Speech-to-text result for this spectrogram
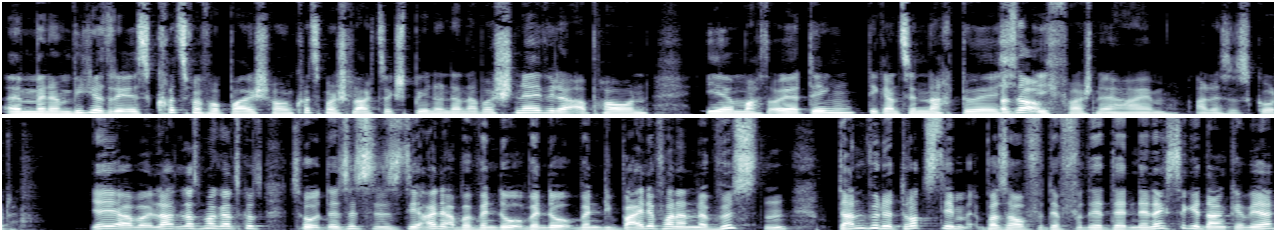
ähm, wenn er ein Videodreh ist, kurz mal vorbeischauen, kurz mal Schlagzeug spielen und dann aber schnell wieder abhauen. Ihr macht euer Ding die ganze Nacht durch. Ich fahr schnell heim. Alles ist gut. Ja, ja, aber lass, lass mal ganz kurz. So, das ist, das ist die eine. Aber wenn du, wenn du, wenn die beide voneinander wüssten, dann würde trotzdem, pass auf, der, der, der nächste Gedanke wäre,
